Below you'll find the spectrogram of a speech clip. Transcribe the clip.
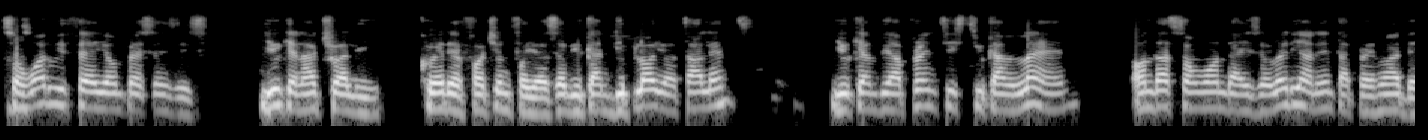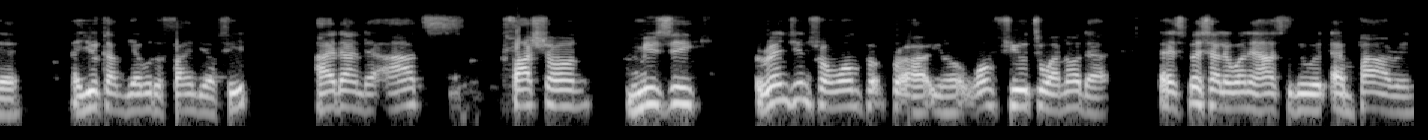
So what we tell young persons is you can actually create a fortune for yourself. You can deploy your talent. You can be apprenticed. You can learn under someone that is already an entrepreneur there, and you can be able to find your feet, either in the arts, fashion, music, ranging from one uh, you know one field to another, especially when it has to do with empowering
